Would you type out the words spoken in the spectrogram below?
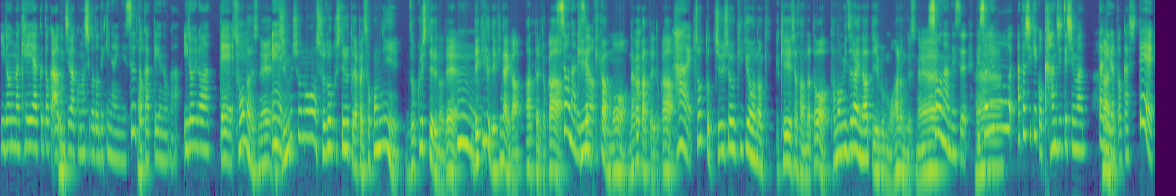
いろんな契約とか、あうちはこの仕事できないんですとかっていうのがいろいろあって、そうなんですね、ええ。事務所の所属してると、やっぱりそこに属してるので、うん。できるできないがあったりとか、そうなんですよ。契約期間も長かったりとか、はい。ちょっと中小企業の経営者さんだと頼みづらいなっていう部分もあるんですね。そうなんです。で、それを私結構感じてしまったりだとかして、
